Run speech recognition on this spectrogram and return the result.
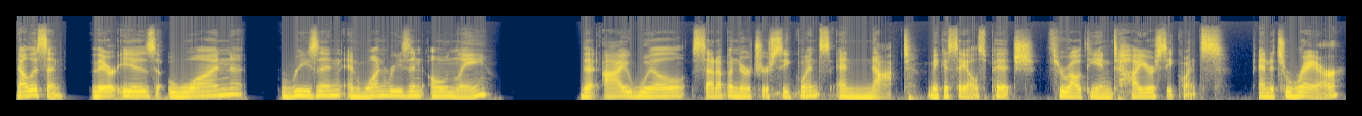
Now, listen, there is one reason and one reason only that I will set up a nurture sequence and not make a sales pitch throughout the entire sequence. And it's rare,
